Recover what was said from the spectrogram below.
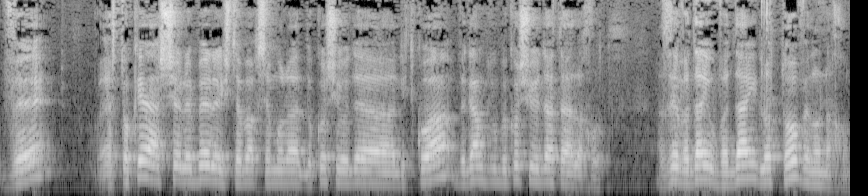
והתוקע שלבלה השתבח שם הולד, בקושי יודע לתקוע, וגם בקושי יודע את ההלכות. אז זה ודאי וודאי לא טוב ולא נכון.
